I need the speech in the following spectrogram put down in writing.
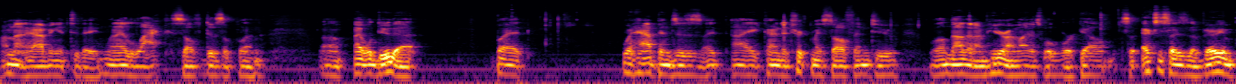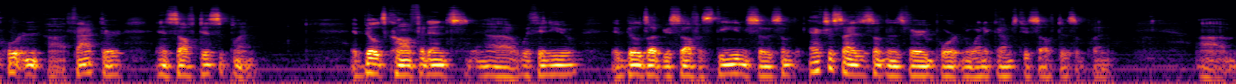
I'm not having it today, when I lack self-discipline, um, I will do that. But what happens is I, I kind of tricked myself into well, now that I'm here, I might as well work out. So, exercise is a very important uh, factor in self discipline. It builds confidence uh, within you, it builds up your self esteem. So, some exercise is something that's very important when it comes to self discipline. Um,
